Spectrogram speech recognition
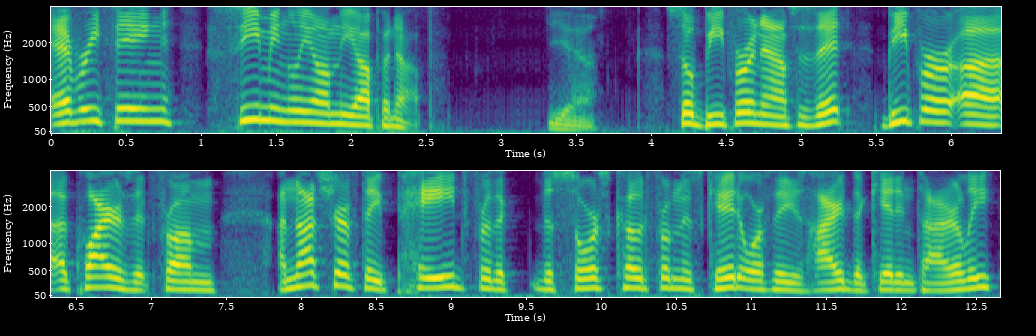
everything seemingly on the up and up. Yeah. So Beeper announces it. Beeper uh, acquires it from. I'm not sure if they paid for the, the source code from this kid or if they just hired the kid entirely.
